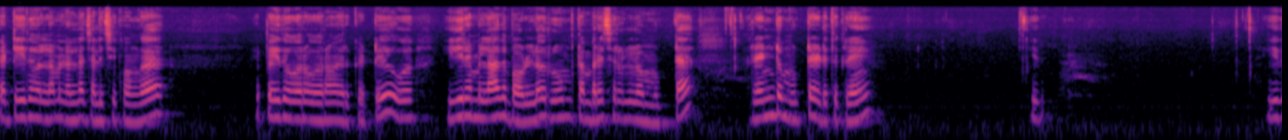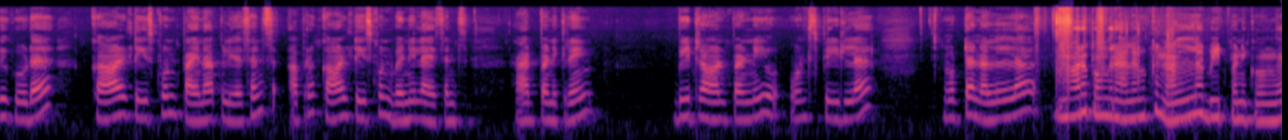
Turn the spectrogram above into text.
கட்டி எதுவும் இல்லாமல் நல்லா ஜலிச்சிக்கோங்க. இப்போ இது ஒரு உரம் இருக்கட்டு. ஈரமில்லாத பவுலில் ரூம் டெம்பரேச்சர் உள்ள முட்டை ரெண்டு முட்டை எடுத்துக்கிறேன். இது இது கூட கால் டீஸ்பூன் பைனாப்பிள் எசன்ஸ் அப்புறம் கால் டீஸ்பூன் வெனிலா எசன்ஸ் ஆட் பண்ணிக்கிறேன். பீட்டரை ஆன் பண்ணி ஒன் ஸ்பீடில் முட்டை நல்லா மர பொங்குற அளவுக்கு நல்லா பீட் பண்ணிக்கோங்க.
